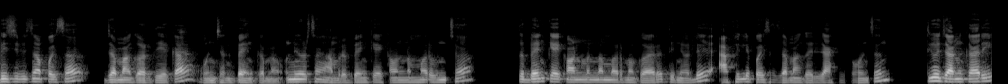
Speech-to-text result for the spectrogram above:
बिच बिचमा पैसा जम्मा गरिदिएका हुन्छन् ब्याङ्कमा। उनीहरूसँग हाम्रो ब्याङ्क एकाउन्ट नम्बर हुन्छ। त्यो ब्याङ्क एकाउन्ट नम्बरमा गएर तिनीहरूले आफैले पैसा जम्मा गरिराखेका हुन्छन्। त्यो जानकारी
